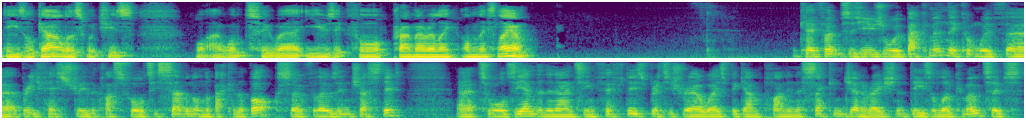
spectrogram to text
diesel galas, which is what I want to uh, use it for primarily on this layout. Okay folks, as usual with Bachmann, they come with uh, a brief history of the Class 47 on the back of the box, so for those interested, uh, towards the end of the 1950s, British Railways began planning a second generation of diesel locomotives.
